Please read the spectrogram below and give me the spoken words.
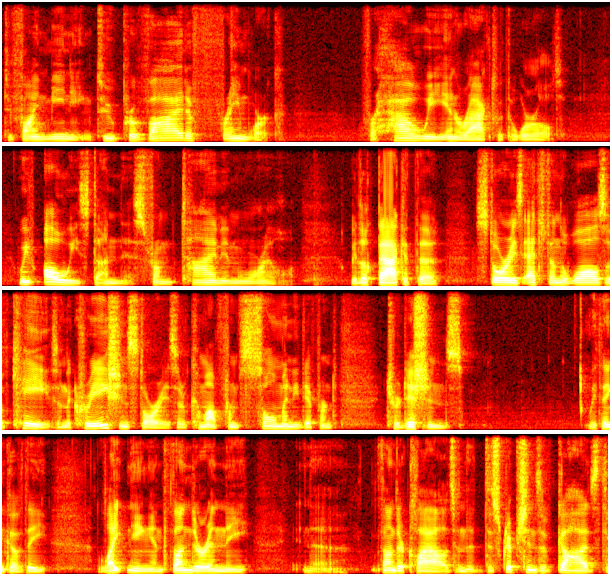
to find meaning, to provide a framework for how we interact with the world. We've always done this from time immemorial. We look back at the stories etched on the walls of caves and the creation stories that have come up from so many different traditions we think of the lightning and thunder in the, in the thunder clouds and the descriptions of gods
